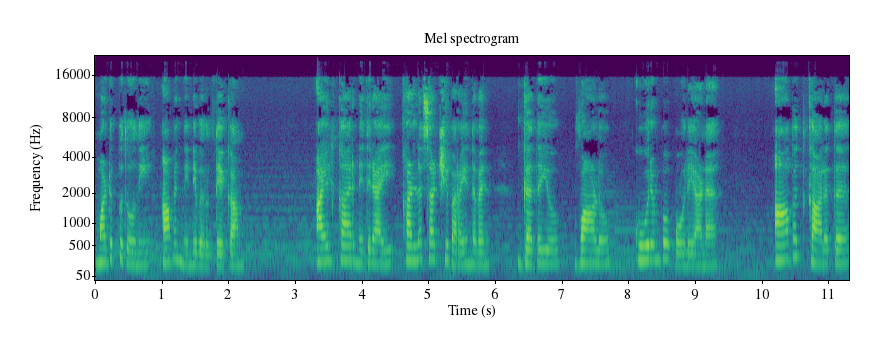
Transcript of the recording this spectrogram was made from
മടുപ്പ് തോന്നി അവൻ നിന്നെ വെറുത്തേക്കാം. അയൽക്കാരനെതിരായി കള്ളസാക്ഷി പറയുന്നവൻ ഗതയോ വാളോ കൂരമ്പോ പോലെയാണ്. ആപത് കാലത്ത്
